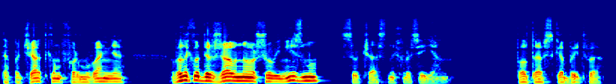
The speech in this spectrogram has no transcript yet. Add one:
та початком формування великодержавного шовінізму сучасних росіян. Полтавська битва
